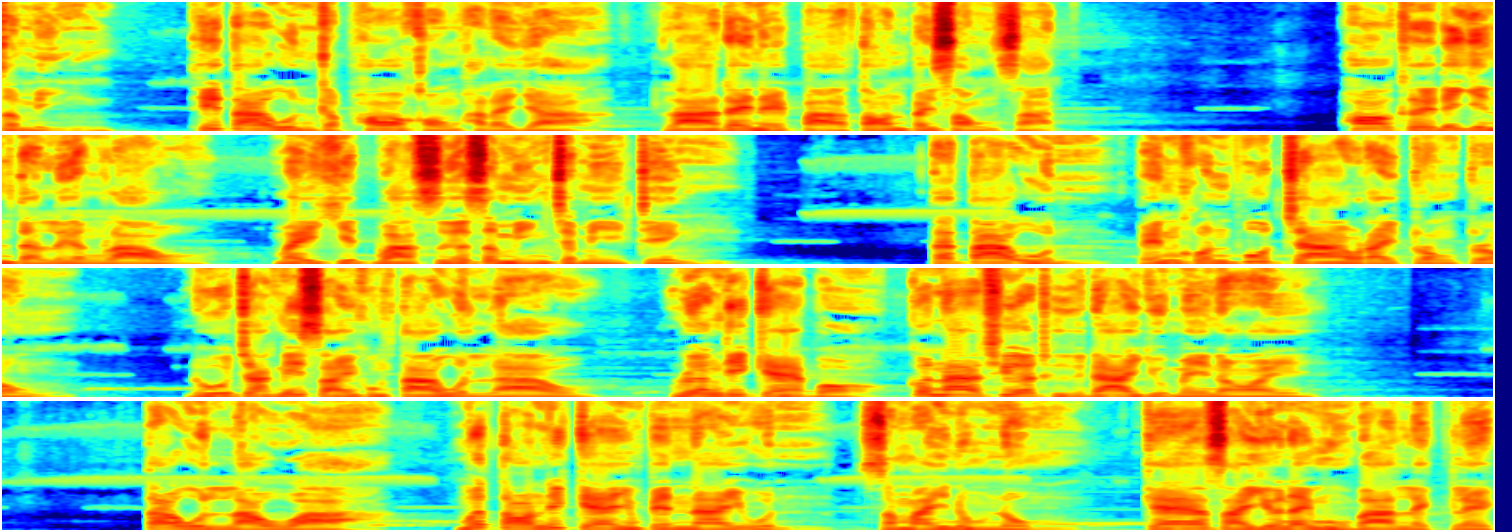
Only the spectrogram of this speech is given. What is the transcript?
สมิง ที่ตาอุ่นกับพ่อของภรรยา ล่าได้ในป่าตอนไปส่องสัตว์ พ่อเคยได้ยินแต่เรื่องเล่า ไม่คิดว่าเสือสมิงจะมีจริง แต่ตาอุ่นเป็นคนพูดจาอะไรตรงๆ ดูจากนิสัยของตาอุ่นแล้วเรื่องที่แกบอกก็น่าเชื่อถือได้อยู่ไม่น้อย ตาอุ่นเล่าว่า เมื่อตอนที่แกยังเป็นนายอุ่น สมัยหนุ่มๆ แกอาศัยอยู่ในหมู่บ้านเล็ก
